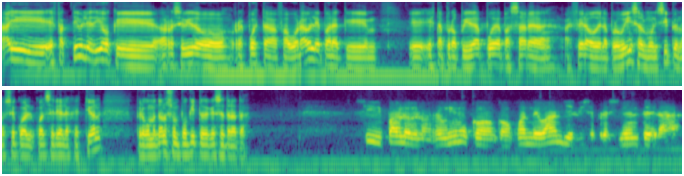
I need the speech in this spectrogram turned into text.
¿hay, ¿es factible, digo, que ha recibido respuesta favorable para que eh, esta propiedad pueda pasar a, esfera o de la provincia, al municipio? No sé cuál, cuál sería la gestión, pero comentarnos un poquito de qué se trata. Sí, Pablo, nos reunimos con, con Juan de Bandi, el vicepresidente de la,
